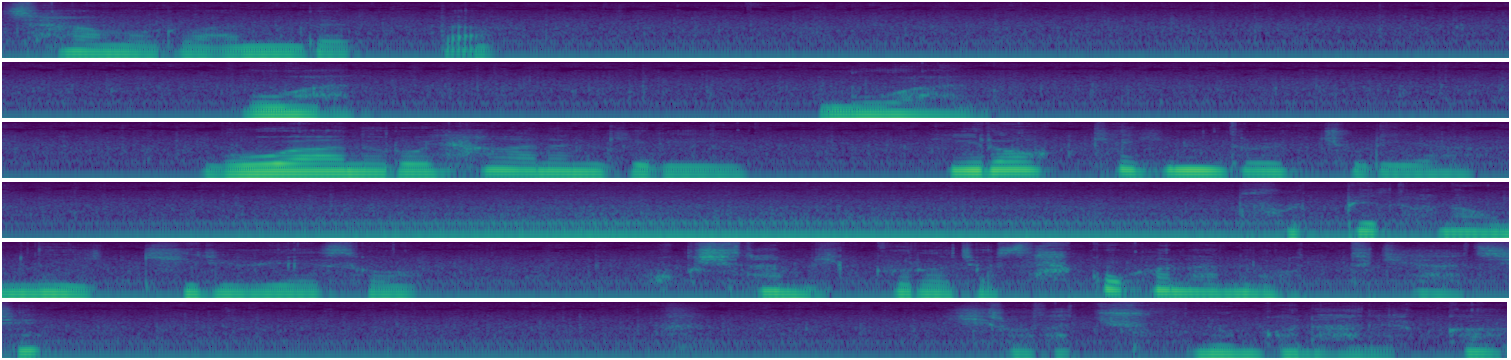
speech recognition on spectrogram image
참으로 안 됐다. 무한, 무한. 무한으로 향하는 길이 이렇게 힘들 줄이야. 불빛 하나 없는 이 길 위에서 혹시나 미끄러져 사고가 나면 어떻게 하지? 이러다 죽는 건 아닐까?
